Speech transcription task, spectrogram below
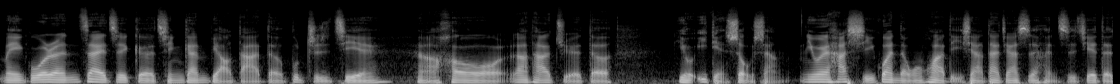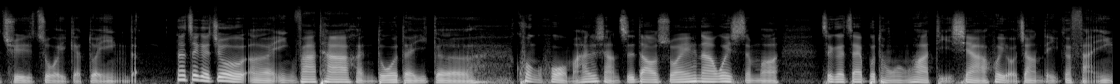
美国人在这个情感表达的不直接，然后让他觉得。有一点受伤，因为他习惯的文化底下，大家是很直接的去做一个对应的，那这个就呃引发他很多的一个困惑嘛，他就想知道说，诶，那为什么这个在不同文化底下会有这样的一个反应？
